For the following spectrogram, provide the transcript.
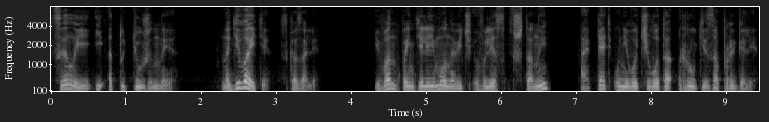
целые и отутюженные. «Надевайте», — сказали. Иван Пантелеймонович влез в штаны, опять у него чего-то руки запрыгали.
